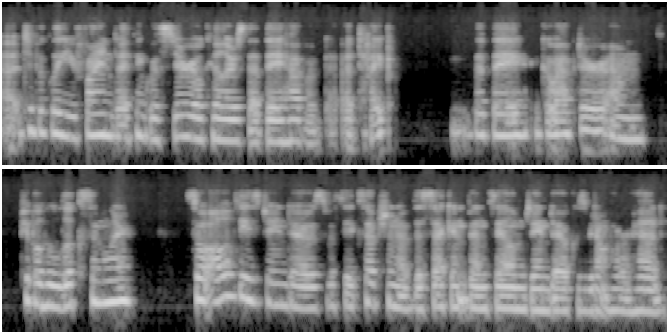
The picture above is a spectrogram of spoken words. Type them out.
Uh, typically, you find, I think, with serial killers that they have a, a type that they go after, um, people who look similar. So, all of these Jane Does, with the exception of the second Bensalem Jane Doe, because we don't have her head,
